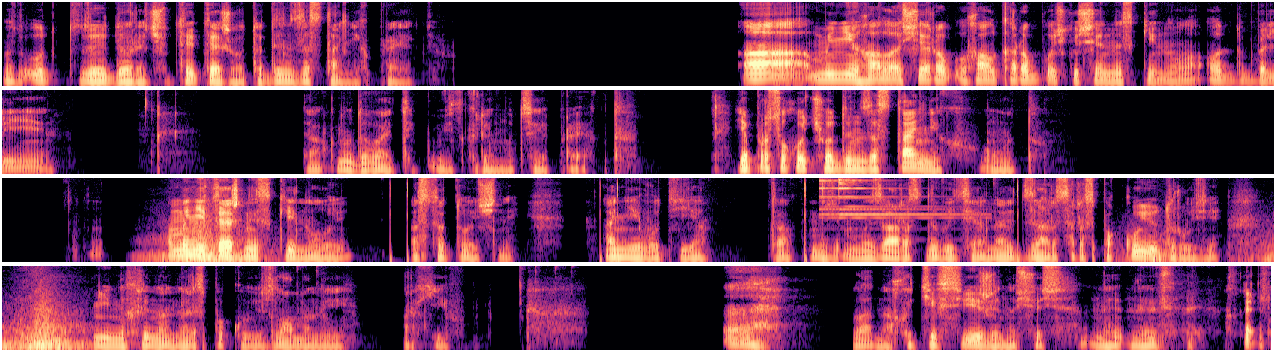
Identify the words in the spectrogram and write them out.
От, от, до речі, це теж от один з останніх проєктів. А, мені Гала ще Галка робочку ще не скинула. От блін. Так, ну давайте відкриємо цей проєкт. Я просто хочу один з останніх. От. А мені теж не скинули остаточний. А ні, от є. Так, ми, ми зараз, дивіться, я навіть зараз розпакую, друзі. Ні, ніхрена не розпакую, зламаний архів. Ех, ладно, хотів свіжий, але щось не. не...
